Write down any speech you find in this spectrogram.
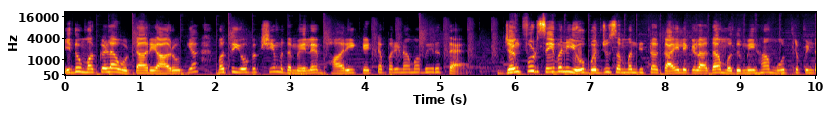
ಇದು ಮಕ್ಕಳ ಒಟ್ಟಾರೆ ಆರೋಗ್ಯ ಮತ್ತು ಯೋಗಕ್ಷೇಮದ ಮೇಲೆ ಭಾರಿ ಕೆಟ್ಟ ಪರಿಣಾಮ ಬೀರುತ್ತೆ. ಜಂಕ್ ಫುಡ್ ಸೇವನೆಯು ಬೊಜ್ಜು ಸಂಬಂಧಿತ ಕಾಯಿಲೆಗಳಾದ ಮಧುಮೇಹ, ಮೂತ್ರಪಿಂಡ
